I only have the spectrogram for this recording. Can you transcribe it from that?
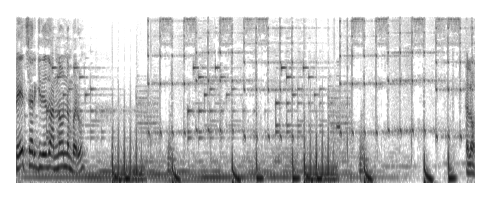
లేదు సార్ ఇదేదో unknown number. Hello.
